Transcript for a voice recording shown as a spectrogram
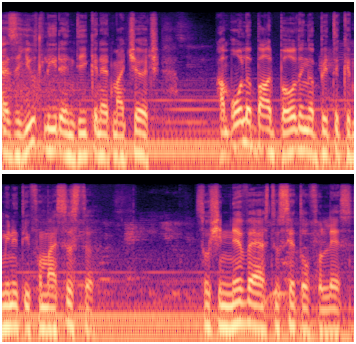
As a youth leader and deacon at my church, I'm all about building a better community for my sister, so she never has to settle for less.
